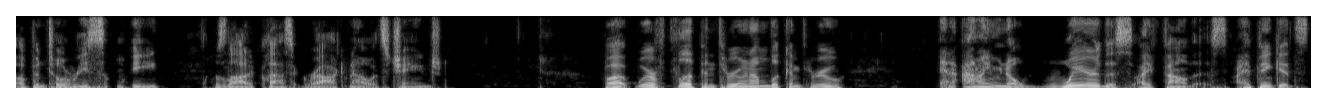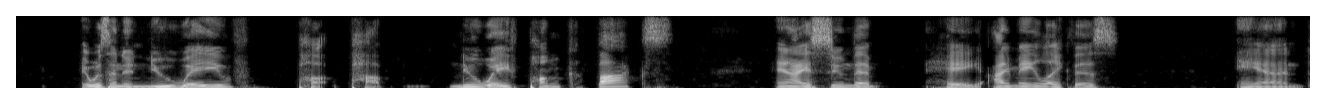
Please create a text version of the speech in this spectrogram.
up until recently. Was a lot of classic rock. Now it's changed. But we're flipping through and I'm looking through, and I don't even know where this I found this. I think it's it was in a new wave pop pop new wave punk box, and I assume that hey I may like this, and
